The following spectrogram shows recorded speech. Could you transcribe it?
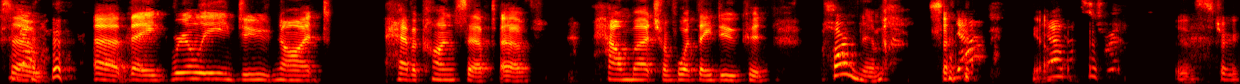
So yeah. uh, they really do not have a concept of how much of what they do could harm them. So, yeah. Yeah, yeah that's true. It's true.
